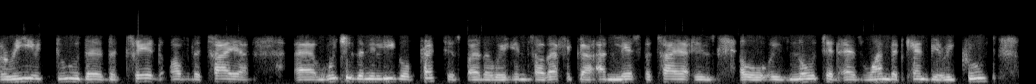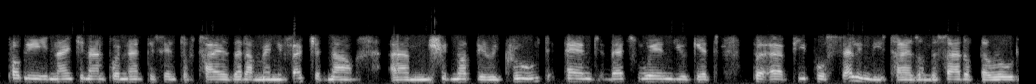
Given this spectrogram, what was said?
redo the, the tread of the tire, uh, which is an illegal practice, by the way, in South Africa, unless the tire is or is noted as one that can be regrooved. Probably 99.9% of tires that are manufactured now um, should not be regrooved, and that's when you get uh, people selling these tires on the side of the road,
